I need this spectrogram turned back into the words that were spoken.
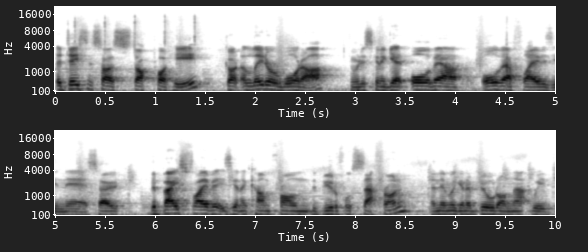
a decent sized stock pot here, got a litre of water, and we're just going to get all of our all of our flavors in there. So the base flavor is going to come from the beautiful saffron, and then we're going to build on that with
